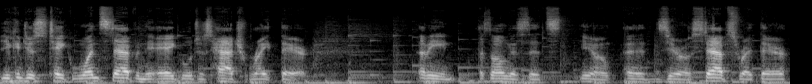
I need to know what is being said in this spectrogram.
you can just take one step and the egg will just hatch right there. I mean, as long as it's, you know, at zero steps right there.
